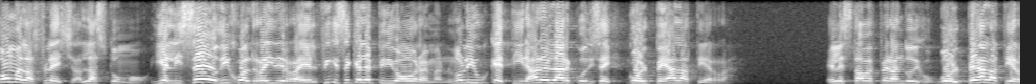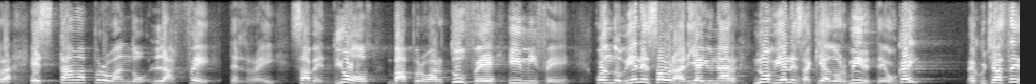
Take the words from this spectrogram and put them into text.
toma las flechas, las tomó. Y Eliseo dijo al rey de Israel, fíjese que le pidió ahora, hermano, no le dijo que tirar el arco, dice, golpea la tierra. Él estaba esperando, dijo, golpea la tierra. Estaba probando la fe del rey. Sabe, Dios va a probar tu fe y mi fe. Cuando vienes a orar y ayunar, no vienes aquí a dormirte, ¿ok? ¿Me escuchaste?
